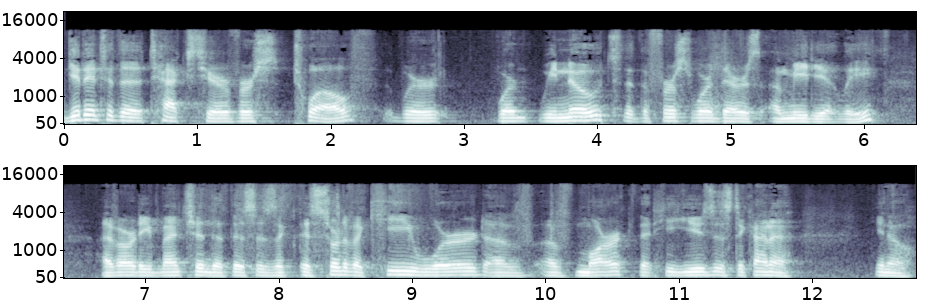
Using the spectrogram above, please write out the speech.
get into the text here, verse 12, where, where we note that the first word there is immediately. I've already mentioned that this is, a, is sort of a key word of, of Mark that he uses to kind of, you know,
